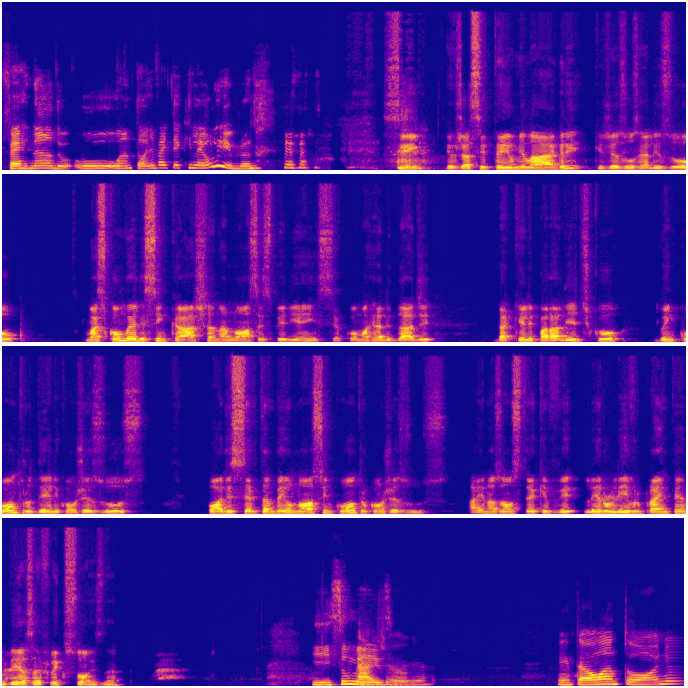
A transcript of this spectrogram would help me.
Fernando, o, o Antônio vai ter que ler o livro. Né? Sim, eu já citei o milagre que Jesus realizou, mas como ele se encaixa na nossa experiência, como a realidade daquele paralítico, do encontro dele com Jesus, pode ser também o nosso encontro com Jesus aí nós vamos ter que ver, ler o livro para entender as reflexões, né? Isso mesmo. Ah, então, Antônio,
